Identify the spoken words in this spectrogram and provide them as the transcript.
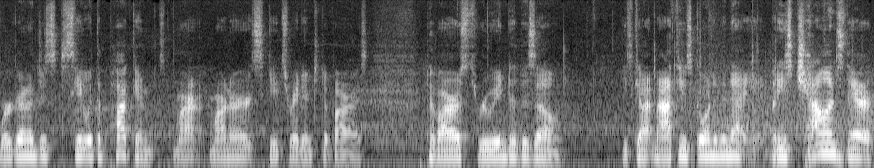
we're going to just skate with the puck, and Mar Marner skates right into Tavares. Tavares threw into the zone. He's got Matthews going to the net, but he's challenged there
